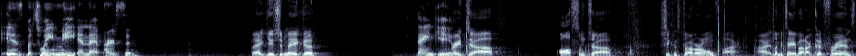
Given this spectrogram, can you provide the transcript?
is between me and that person. Thank you, Shamika. Thank you. Great job. Awesome job. She can start her own fire. All right, let me tell you about our good friends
